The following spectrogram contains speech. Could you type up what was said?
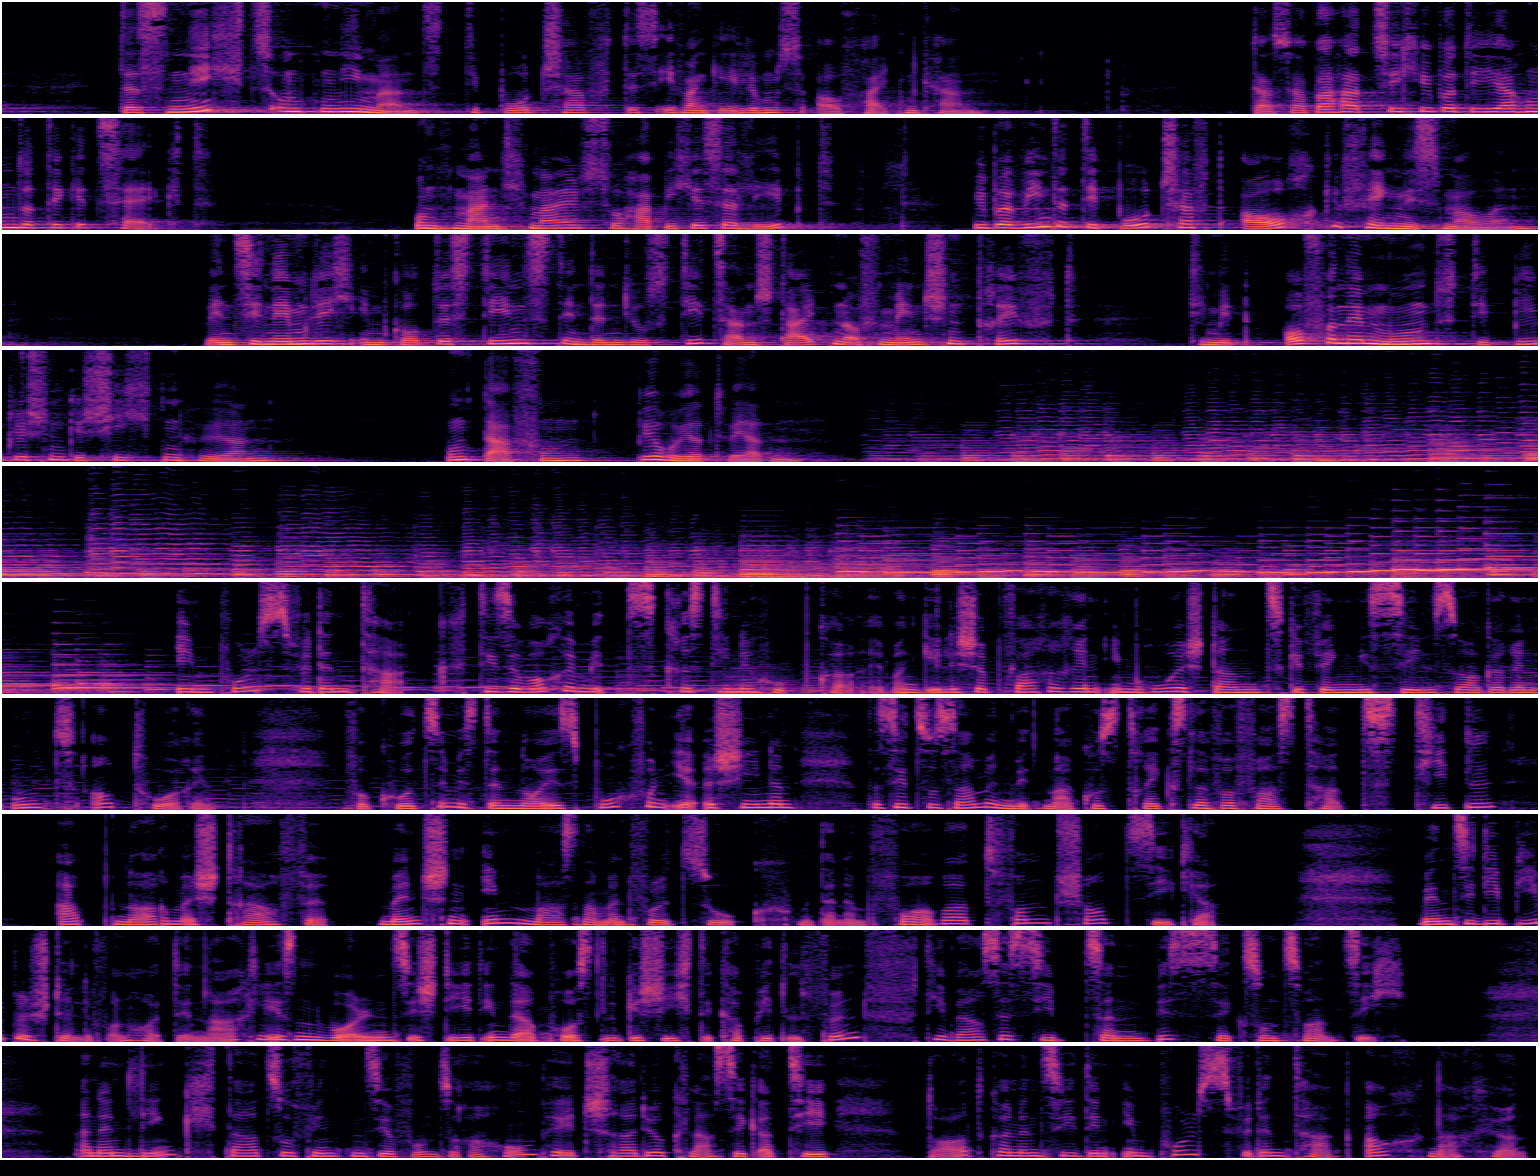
dass nichts und niemand die Botschaft des Evangeliums aufhalten kann. Das aber hat sich über die Jahrhunderte gezeigt. Und manchmal, so habe ich es erlebt, überwindet die Botschaft auch Gefängnismauern. Wenn sie nämlich im Gottesdienst in den Justizanstalten auf Menschen trifft, die mit offenem Mund die biblischen Geschichten hören und davon berührt werden. Impuls für den Tag. Diese Woche mit Christine Hubka, evangelische Pfarrerin im Ruhestand, Gefängnisseelsorgerin und Autorin. Vor kurzem ist ein neues Buch von ihr erschienen, das sie zusammen mit Markus Drexler verfasst hat. Titel Abnorme Strafe. Menschen im Maßnahmenvollzug mit einem Vorwort von Sean Ziegler. Wenn Sie die Bibelstelle von heute nachlesen wollen, sie steht in der Apostelgeschichte Kapitel 5, die Verse 17 bis 26. Einen Link dazu finden Sie auf unserer Homepage radioklassik.at. Dort können Sie den Impuls für den Tag auch nachhören.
